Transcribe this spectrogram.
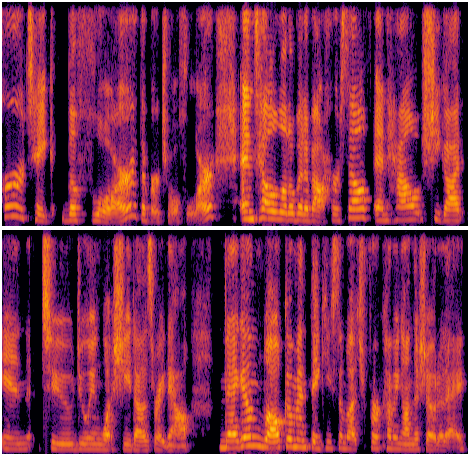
her take the floor, the virtual floor, and tell a little bit about herself and how she got into doing what she does right now. Megan, welcome, and thank you so much for coming on the show today.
